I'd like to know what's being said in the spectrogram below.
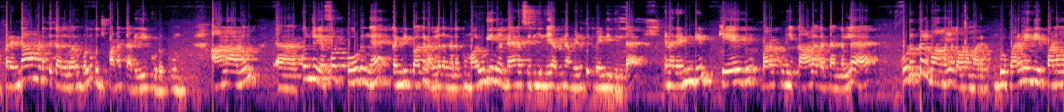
அப்ப ரெண்டாம் இடத்துக்கு அது வரும்போது கொஞ்சம் பணத்தடையை கொடுக்கும். ஆனாலும் கொஞ்சம் எஃபர்ட் போடுங்க. கண்டிப்பாக நல்லது நடக்கும். மறுபடியும் எங்களுக்கு நேரம் சரியில்லையே அப்படின்னு நம்ம எடுத்துக்க வேண்டியதில்லை. ஏன்னா ரெண்டில் கேது வரக்கூடிய காலகட்டங்களில் கொடுக்கல் வாங்கல கவனமா இருக்கு. உங்களுக்கு வர வேண்டிய பணம்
